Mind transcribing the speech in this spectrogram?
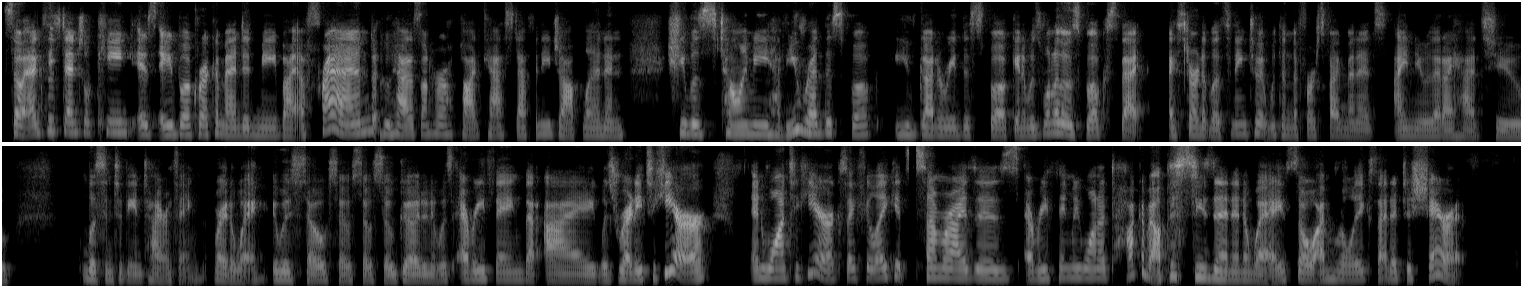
So, Existential Kink is a book recommended me by a friend who had us on her podcast, Stephanie Joplin. And she was telling me, Have you read this book? You've got to read this book. And it was one of those books that I started listening to it within the first five minutes. I knew that I had to listen to the entire thing right away. It was so, so, so, so good. And it was everything that I was ready to hear and want to hear because I feel like it summarizes everything we want to talk about this season in a way. So I'm really excited to share it.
